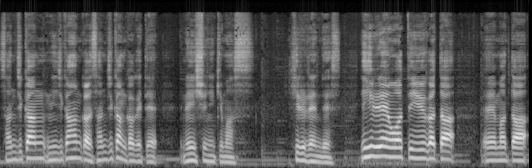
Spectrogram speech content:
3時間2時間半から3時間かけて練習に行きます。昼練です。で昼練終わって夕方、えー、また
